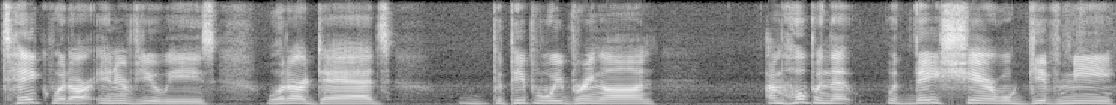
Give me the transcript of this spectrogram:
take what our interviewees, what our dads, the people we bring on, I'm hoping that what they share will give me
